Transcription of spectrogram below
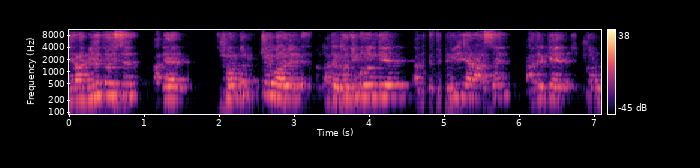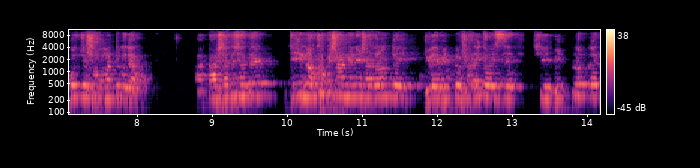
যারা নিহত হয়েছেন, তাদের সর্বোচ্চ ভাবে তাদের ক্ষতিপূরণ দিয়ে তাদের ফ্যামিলি যারা আছেন, তাদেরকে সর্বোচ্চ সম্মানটুকু দেওয়া। আর তার সাথে সাথে যে লক্ষ্যকে সামনে নিয়ে সাধারণত এই জুলাই বিপ্লব সাধিত হয়েছে, সেই বিপ্লবের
